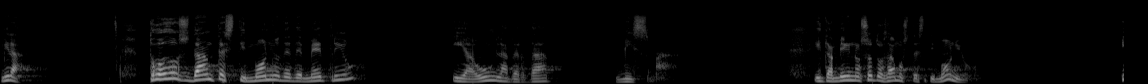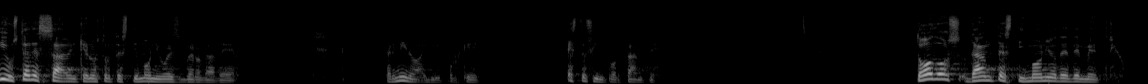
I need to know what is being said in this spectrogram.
Mira, Todos dan testimonio de Demetrio y aún la verdad misma. Y también nosotros damos testimonio. Y ustedes saben que nuestro testimonio es verdadero. Termino allí porque esto es importante. Todos dan testimonio de Demetrio.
